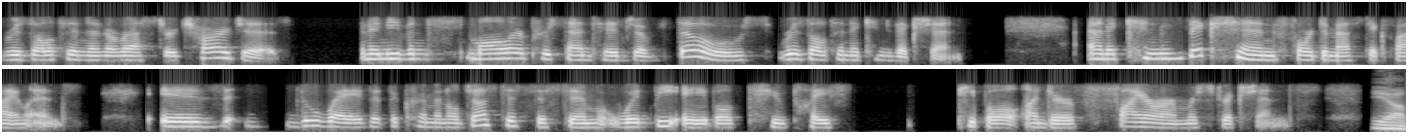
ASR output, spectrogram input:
result in an arrest or charges. And an even smaller percentage of those result in a conviction. And a conviction for domestic violence is the way that the criminal justice system would be able to place people under firearm restrictions. Yeah.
